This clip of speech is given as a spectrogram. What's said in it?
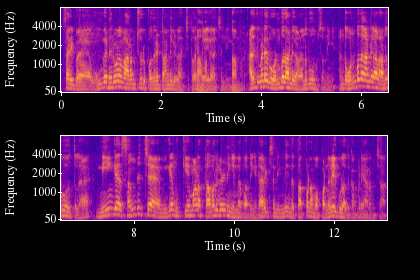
சார் இப்ப உங்க நிறுவனம் ஆரம்பிச்சு ஒரு பதினெட்டு ஆண்டுகள் ஆச்சு. பதினெட்டு வயது ஆச்சு ஆமாங்க. அதுக்கு முன்னாடி ஒரு ஒன்பது ஆண்டு கால அனுபவம் சொன்னீங்க. அந்த ஒன்பது ஆண்டு கால அனுபவத்துல நீங்க சந்திச்ச மிக முக்கியமான தவறுகள் நீங்க என்ன பாத்தீங்க டைரக்ட் சென்டிங்ல இந்த தப்பை நம்ம பண்ணவே கூடாது கம்பெனி ஆரம்பிச்சா.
